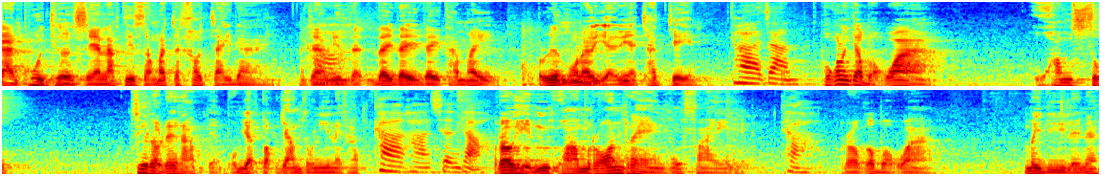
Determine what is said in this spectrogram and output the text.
การพูดเชิงสัญลักษณ์ที่สามารถจะเข้าใจได้ อาจารย์ค่ะ วินได้ได้ได้ทำให้เรื่องของรายละเอียดเนี่ยชัดเจน ค่ะอาจารย์ ผมกำลังจะบอกว่าความสุขที่เราได้รับเนี่ยผมอยากตอกย้ำตรงนี้นะครับ ค่ะค่ะเชิญค่ะ เราเห็นความร้อนแรงของไฟเนี่ยค่ะ เราก็บอกว่าไม่ดีเลยนะ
